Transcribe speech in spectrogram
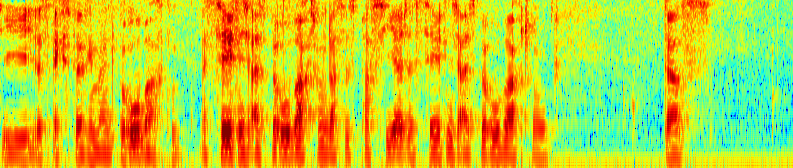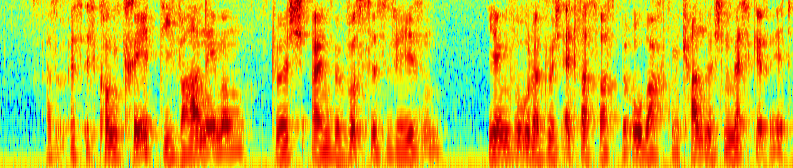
die das Experiment beobachten. Es zählt nicht als Beobachtung, dass es passiert, es zählt nicht als Beobachtung, dass also es ist konkret die Wahrnehmung durch ein bewusstes Wesen irgendwo oder durch etwas, was beobachten kann, durch ein Messgerät,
